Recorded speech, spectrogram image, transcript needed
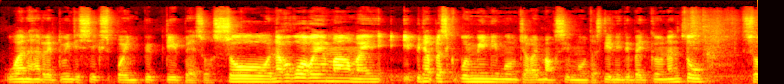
126.50 pesos. So, nakukuha ko yung mga may, ipinaplus ko po minimum tsaka yung maximum, tapos dinidivide ko ng 2. So,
